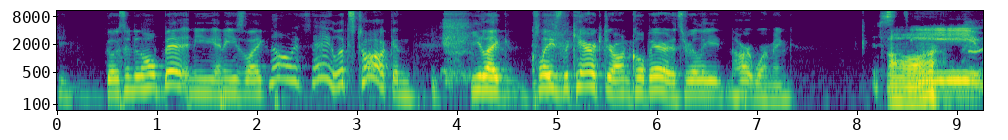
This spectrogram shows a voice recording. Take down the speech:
he goes into the whole bit and he and he's like, no, it's hey, let's talk. And he like plays the character on Colbert. It's really heartwarming. Aw. Steve.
